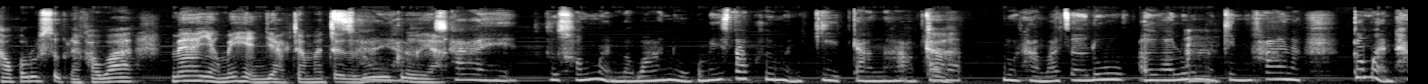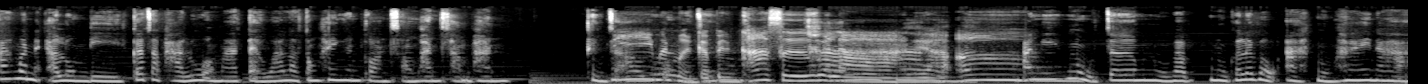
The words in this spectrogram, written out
เขาก็รู้สึกแหละค่ะว่า แม่ยังไม่เห็นอยากจะมาเจอลูกเลยอะใช่ คือเขาเหมือนแบบว่าหนูก็ไม่ทราบคือเหมือนกีดกันนะคะเพราะค่ะแบบหนูถามว่าเจอลูกเออเอาลูกอืมมากินข้าวนะก็เหมือนถ้าวันไหนอารมณ์ดีก็จะพาลูกออกมา แต่ว่าเราต้องให้เงินก่อนสองพันสามพัน ถึงจะเอานี่ลูมันเหมือนกับเป็นค่าซื้อเวลาเลยอะเอออันนี้หนูเจอหนูแบบหนูก็เลยบอกอะหนูให้นะคะ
